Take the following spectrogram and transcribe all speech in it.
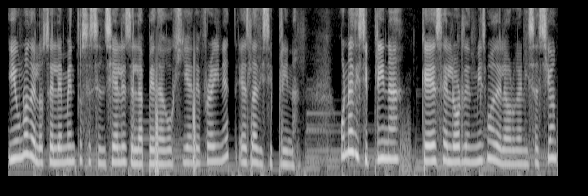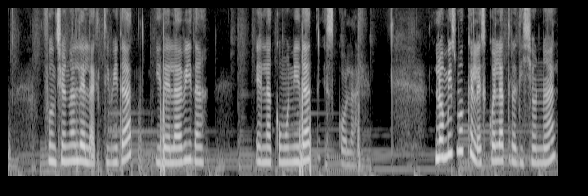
y uno de los elementos esenciales de la pedagogía de Freinet es la disciplina. Una disciplina que es el orden mismo de la organización, funcional de la actividad y de la vida en la comunidad escolar. Lo mismo que la escuela tradicional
